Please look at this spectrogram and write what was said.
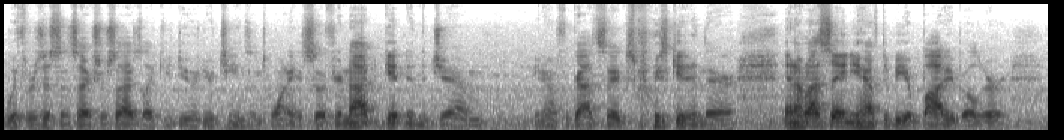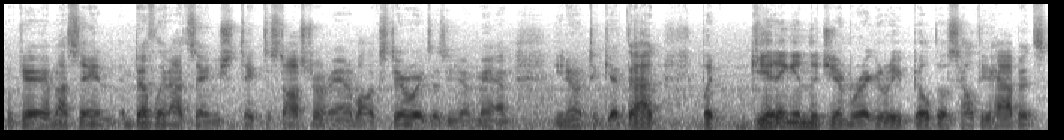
with resistance exercise like you do in your teens and 20s. So if you're not getting in the gym, you know, for God's sakes, please get in there. And I'm not saying you have to be a bodybuilder. Okay, I'm not saying, I'm definitely not saying you should take testosterone or anabolic steroids as a young man, you know, to get that. But getting in the gym regularly, build those healthy habits.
